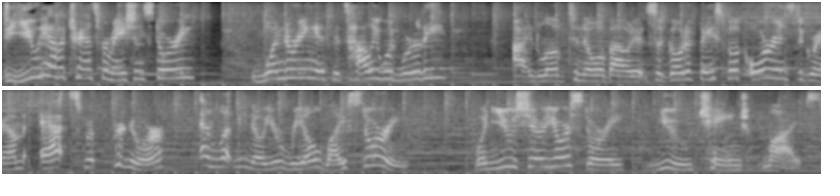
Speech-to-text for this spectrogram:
Do you have a transformation story? Wondering if it's Hollywood worthy? I'd love to know about it. So go to Facebook or Instagram at Scriptpreneur and let me know your real life story. When you share your story, you change lives.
